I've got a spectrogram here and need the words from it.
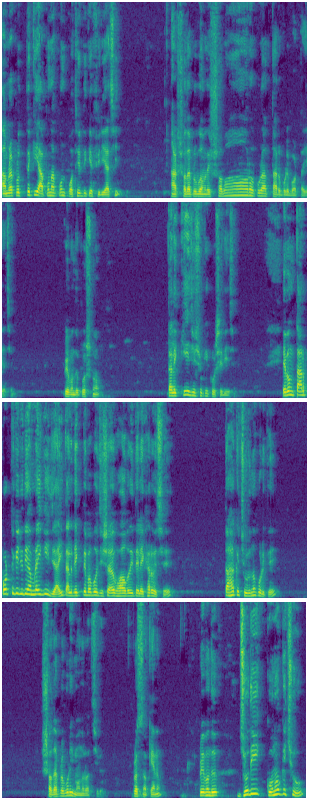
আমরা প্রত্যেকেই আপন আপন পথের দিকে ফিরে আছি, আর সদাপ্রভু আমাদের সবার অপরাধ তার উপরে বর্তাই আছেন। প্রিয় বন্ধু, প্রশ্ন, তাহলে কে যিশুকে ক্রুশে দিয়েছে? এবং তারপর থেকে যদি আমরা এগিয়ে যাই, তাহলে দেখতে পাবো যিশায় ভাওবাদীতে লেখা রয়েছে, তাহাকে চূর্ণ করিতে সদাপ্রভুরই মনোরথ ছিল। প্রশ্ন, কেন? প্রিয় বন্ধু, যদি কোনো কিছু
